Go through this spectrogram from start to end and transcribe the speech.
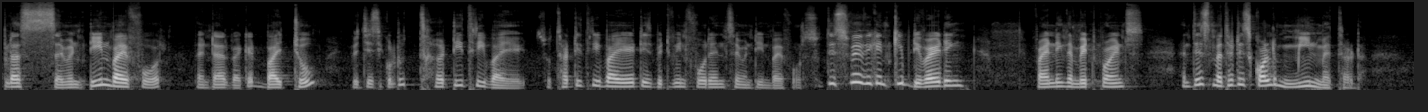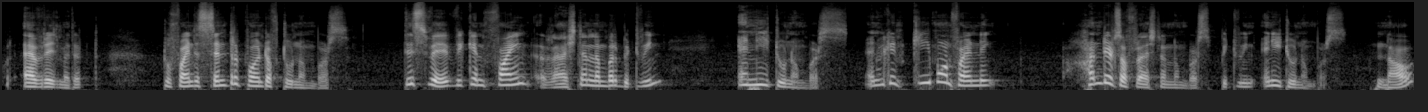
plus 17 by 4 the entire bracket by 2 which is equal to 33 by 8. So 33 by 8 is between 4 and 17 by 4. So this way we can keep dividing, finding the midpoints and this method is called mean method or average method to find the center point of two numbers. This way we can find rational number between any two numbers and we can keep on finding hundreds of rational numbers between any two numbers. Now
